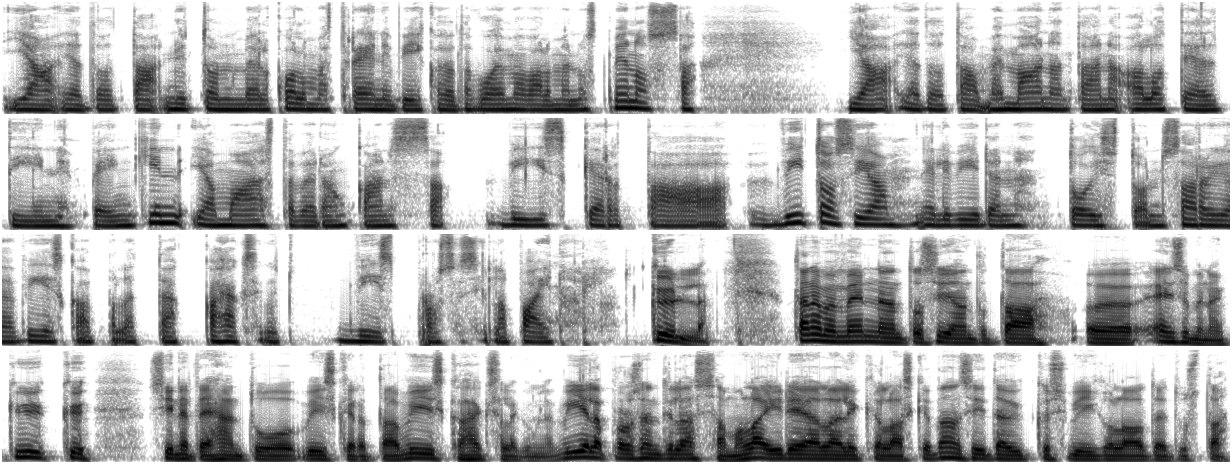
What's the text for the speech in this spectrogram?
Ja, ja tota, nyt on meillä kolmas treeniviikko tätä voimavalmennusta menossa. Ja, ja tota, me maanantaina aloiteltiin penkin ja maastavedon kanssa viisi kertaa vitosia, eli viiden toiston sarjoja, viisi kappaletta 85 prosessilla painoilla. Kyllä. Tänään me mennään tosiaan tota, ö, ensimmäinen kyykky. Siinä tehdään tuo 5 kertaa 5 85 prosentilla samalla idealla, eli lasketaan siitä ykkösviikolla otetusta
